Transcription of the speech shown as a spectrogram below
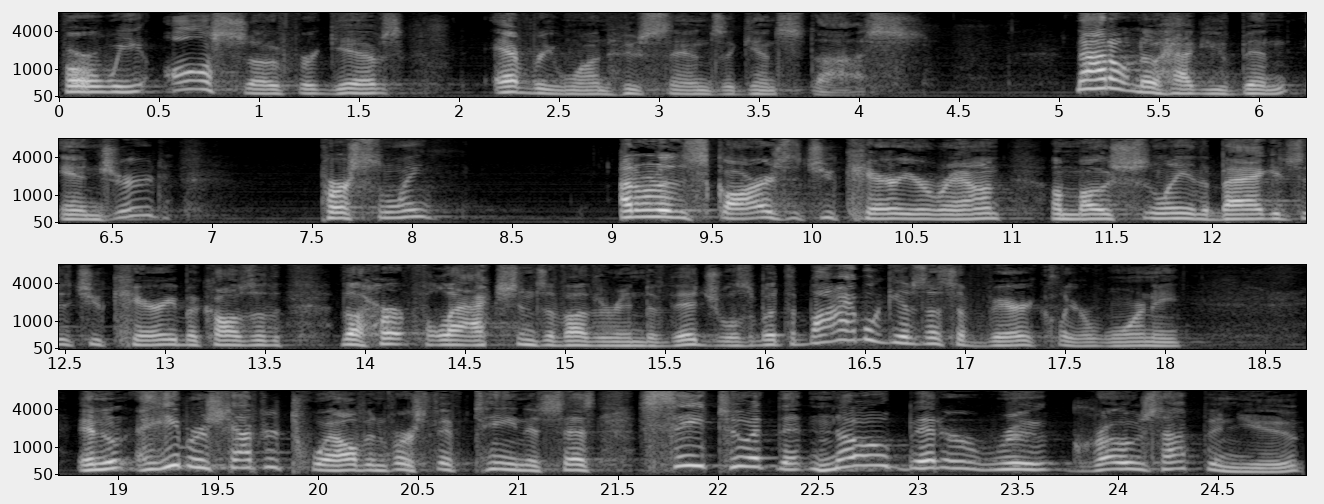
for we also forgives everyone who sins against us. Now, I don't know how you've been injured personally. I don't know the scars that you carry around emotionally and the baggage that you carry because of the hurtful actions of other individuals, but the Bible gives us a very clear warning. In Hebrews chapter 12 and verse 15, it says, See to it that no bitter root grows up in you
